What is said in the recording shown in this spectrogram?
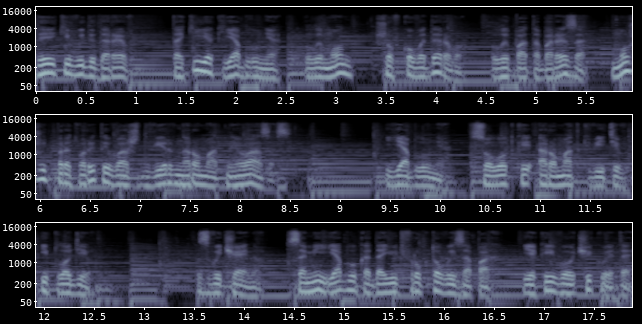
деякі види дерев, такі як яблуня, лимон, шовкове дерево, липа та береза, можуть перетворити ваш двір на ароматний оазис. Яблуня солодкий аромат квітів і плодів. Звичайно, самі яблука дають фруктовий запах, який ви очікуєте,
